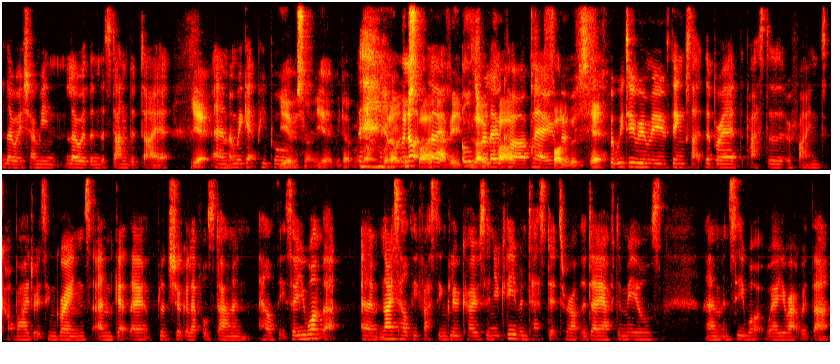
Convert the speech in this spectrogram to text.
lowish, I mean lower than the standard diet. yeah Um, and we get people. yeah it's not yeah we don't we're not, we're not We're just not like low- avid ultra low low carb, carb, no, but- followers yeah But we do remove things like the bread, the pasta, the refined carbohydrates and grains and get their blood sugar levels down and healthy. So you want that um, nice healthy fasting glucose and you could even test it throughout the day after meals um, and see what where you're at with that.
